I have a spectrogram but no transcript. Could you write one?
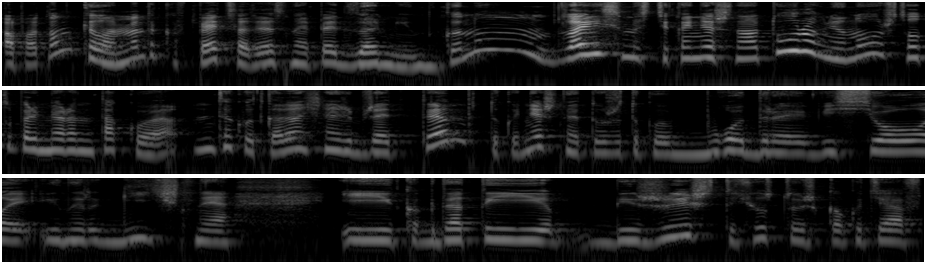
а потом километров 5, соответственно, опять заминка. Ну, в зависимости, конечно, от уровня, но что-то примерно такое. Ну, так вот, когда начинаешь бежать темп, то, конечно, это уже такое бодрое, веселое, энергичное. И когда ты бежишь, ты чувствуешь, как у тебя в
